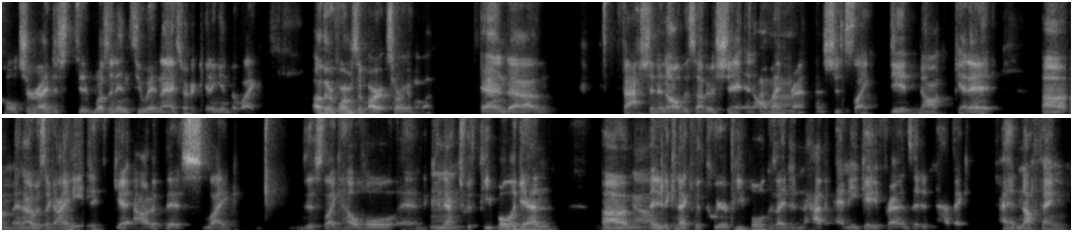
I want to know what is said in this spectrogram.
culture i just did, wasn't into it and i started getting into like other forms of art sorry hold on and um fashion and all this other shit and all my Uh-huh. friends just like did not get it um and i was like i need to get out of this like this like hellhole and connect with people again um Mm. Yeah. i need to connect with queer people because i didn't have any gay friends i didn't have like i had nothing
